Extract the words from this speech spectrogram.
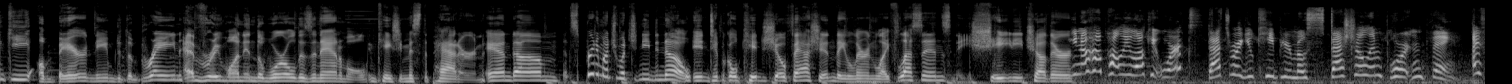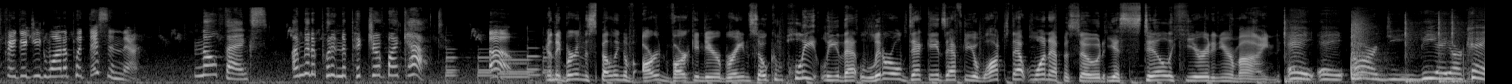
Binky, a bear named the Brain. Everyone in the world is an animal, in case you missed the pattern. And, um, that's pretty much what you need to know. In typical kids show fashion, they learn life lessons, they shade each other. You know how Polylocket works? That's where you keep your most special, important thing. I figured you'd want to put this in there. No thanks. I'm gonna put in a picture of my cat. Oh, And they burn the spelling of aardvark into your brain so completely that literal decades after you watch that one episode, you still hear it in your mind. A A R D V A R K.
